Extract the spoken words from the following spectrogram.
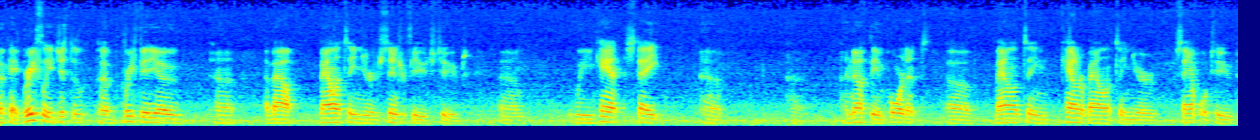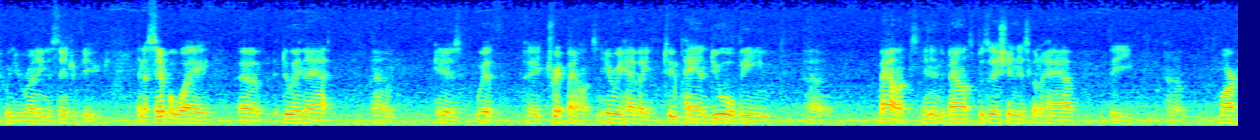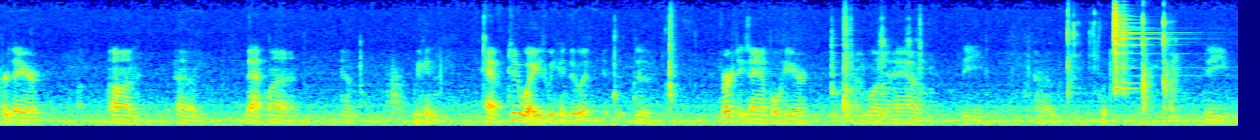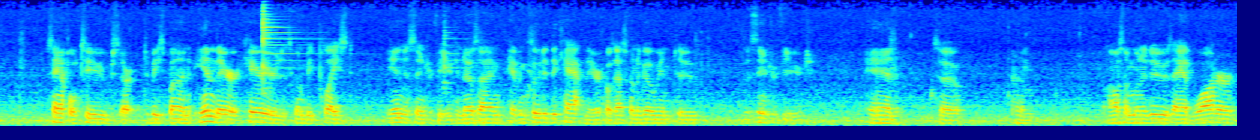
Okay, briefly, just a, a brief video uh, about balancing your centrifuge tubes. Um, we can't state uh, uh, enough the importance of balancing, counterbalancing your sample tubes when you're running the centrifuge. And a simple way of doing that um, is with a trip balance. And here we have a two-pan dual beam uh, balance, and in the balance position, it's going to have the um, marker there on um, that line. Um, we can have two ways we can do it. The, the first example here, I'm going to have the um, the sample tubes are to be spun in their carriers. It's going to be placed in the centrifuge. And notice I have included the cap there because that's going to go into the centrifuge. And so um, also I'm going to do is add water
